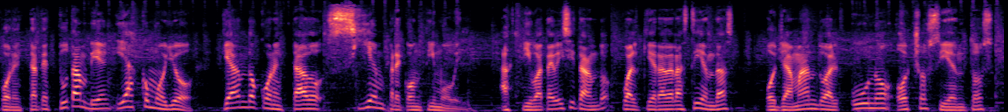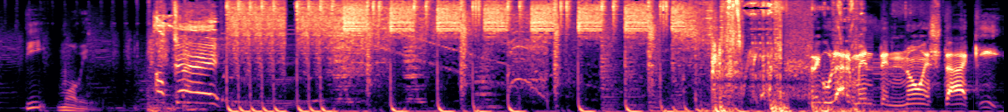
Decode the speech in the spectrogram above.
Conéctate tú también y haz como yo, que ando conectado siempre con T-Mobile. Actívate visitando cualquiera de las tiendas o llamando al 1-800 T-Mobile. Regularmente no está aquí,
